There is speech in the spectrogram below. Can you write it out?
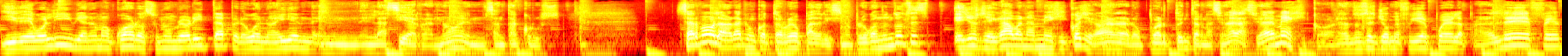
Y de Bolivia, no me acuerdo su nombre ahorita, pero bueno, ahí en, la sierra, ¿no? En Santa Cruz. Se armó la verdad que un cotorreo padrísimo, pero cuando entonces ellos llegaban a México, llegaban al aeropuerto internacional de la Ciudad de México, Entonces yo me fui de Puebla para el DF,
